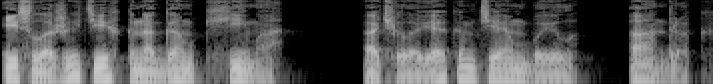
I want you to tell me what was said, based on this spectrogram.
и сложить их к ногам Кхима, а человеком тем был Андрак.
